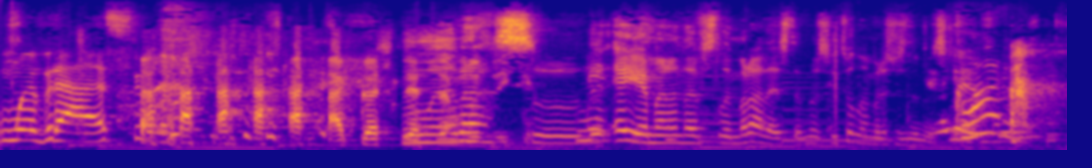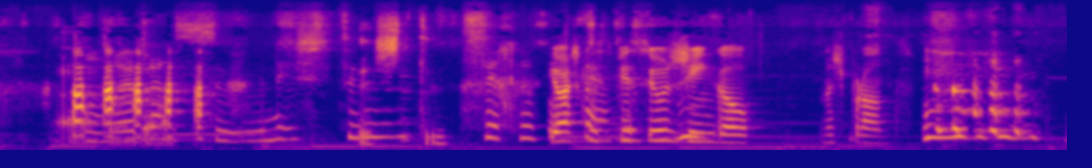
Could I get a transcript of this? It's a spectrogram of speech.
Um abraço. Gosto Um música. abraço. De... Ei, Emma, não deve se lembrar desta música. Tu lembras desta música? Claro. Um abraço neste Este. Eu acho que isso devia ser o jingle. Mas pronto.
